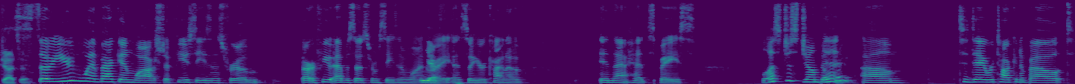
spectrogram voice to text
Gotcha. So you went back and watched a few seasons from, or a few episodes from season one, Yes. right? And so you're kind of in that headspace. Let's just jump in. Um, today we're talking about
